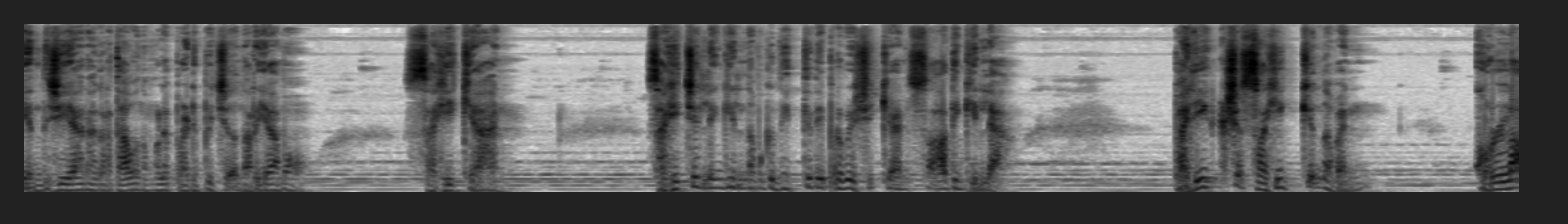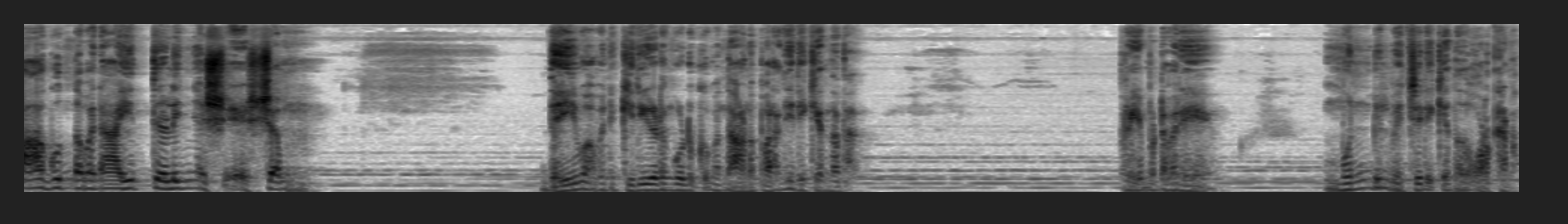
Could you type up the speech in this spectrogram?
എന്ത് ചെയ്യാനാണ് കർത്താവ് നമ്മളെ പഠിപ്പിച്ചതെന്നറിയാമോ? സഹിക്കാൻ. സഹിച്ചില്ലെങ്കിൽ നമുക്ക് നിത്യത പ്രവേശിക്കാൻ സാധിക്കില്ല. പരീക്ഷ സഹിക്കുന്നവൻ കൊള്ളാകുന്നവനായി തെളിഞ്ഞ ശേഷം ദൈവം അവന് കിരീടം കൊടുക്കുമെന്നാണ് പറഞ്ഞിരിക്കുന്നത്. പ്രിയപ്പെട്ടവരെ മുൻപിൽ വെച്ചിരിക്കുന്നത് ഓർക്കണം.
